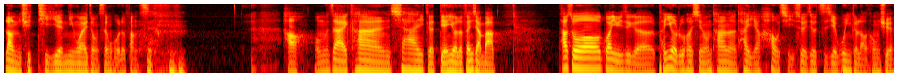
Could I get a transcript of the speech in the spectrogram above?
让你去体验另外一种生活的方式。好，我们再看下一个点友的分享吧。他说：“关于这个朋友如何形容他呢？他一样好奇，所以就直接问一个老同学，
